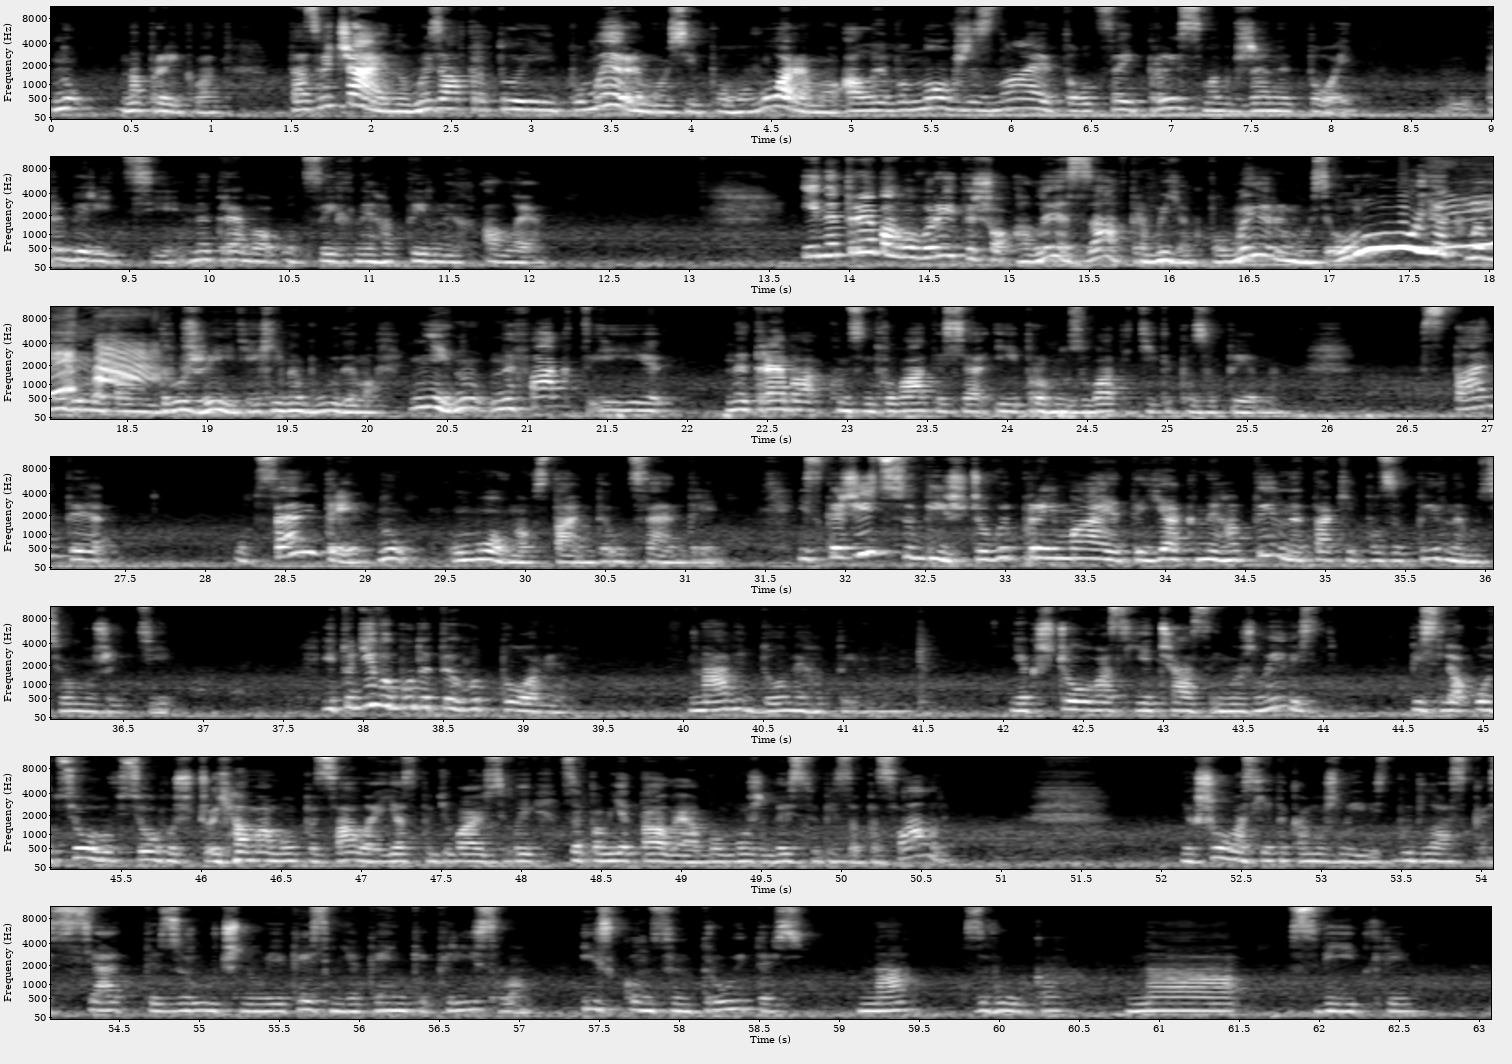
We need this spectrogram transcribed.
Ну, наприклад, та звичайно, ми завтра то і помиримось, і поговоримо, але воно вже, знаєте, оцей присмак вже не той. Приберіть ці, не треба оцих негативних але. І не треба говорити, що але завтра ми як помиримось, о, як ми будемо там дружити, які ми будемо. Ні, ну не факт, і не треба концентруватися і прогнозувати тільки позитивне. Встаньте у центрі, ну, умовно встаньте у центрі, і скажіть собі, що ви приймаєте як негативне, так і позитивне у цьому житті. І тоді ви будете готові навіть до негативного. Якщо у вас є час і можливість, після оцього всього, що я вам описала, і я сподіваюся, ви запам'ятали або, може, десь собі записали. Якщо у вас є така можливість, будь ласка, сядьте зручно у якесь м'якеньке крісло і сконцентруйтесь на звуках, на світлі,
